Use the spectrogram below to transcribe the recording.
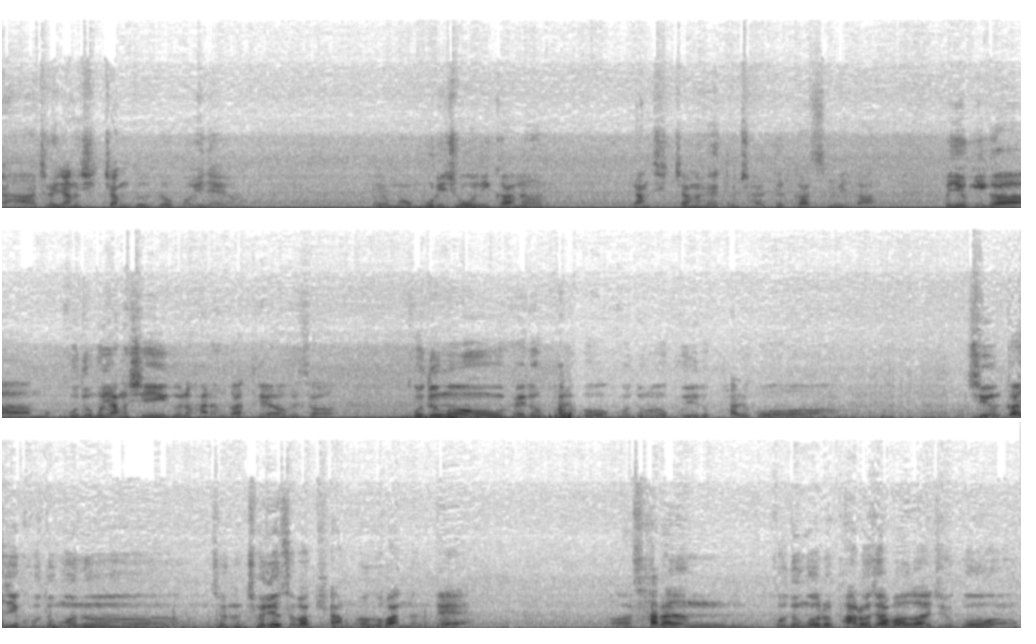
야, 저 양식장들도 보이네요. 예, 뭐 물이 좋으니까는 양식장을 해도 잘 될 것 같습니다. 여기가 뭐 고등어 양식을 하는 것 같아요. 그래서 고등어 회도 팔고 고등어 구이도 팔고 지금까지 고등어는 저는 절여서밖에 안 먹어봤는데 어, 살은 고등어를 바로 잡아가지고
